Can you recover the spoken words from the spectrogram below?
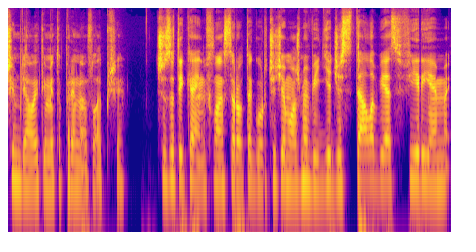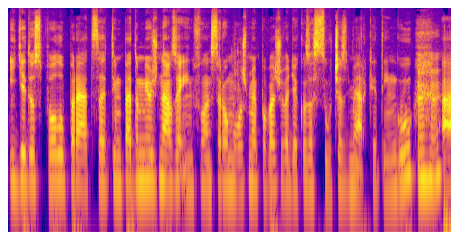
čím ďalej, tým je to pre nás lepšie čo sa týka influencerov, tak určite môžeme vidieť, že stále viac firiem ide do spolupráce, tým pádom my už naozaj influencerov môžeme považovať ako za súčasť marketingu uh-huh. a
